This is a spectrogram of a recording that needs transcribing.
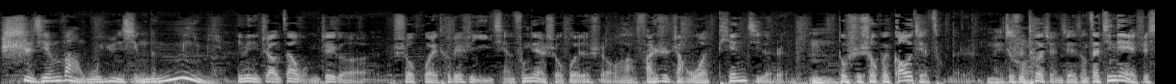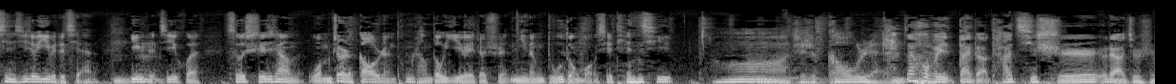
世间万物运行的秘密。因为你知道，在我们这个社会，特别是以前封建社会的时候啊，凡是掌握天机的人，嗯，都是社会高阶层的人，没就是特权阶层。在今天也是，信息就意味着钱，意味着机会。所以实际上，我们这儿的高人通常都意味着是你能读懂某些天机。哦，这是高人。那会不会代表他其实有点就是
